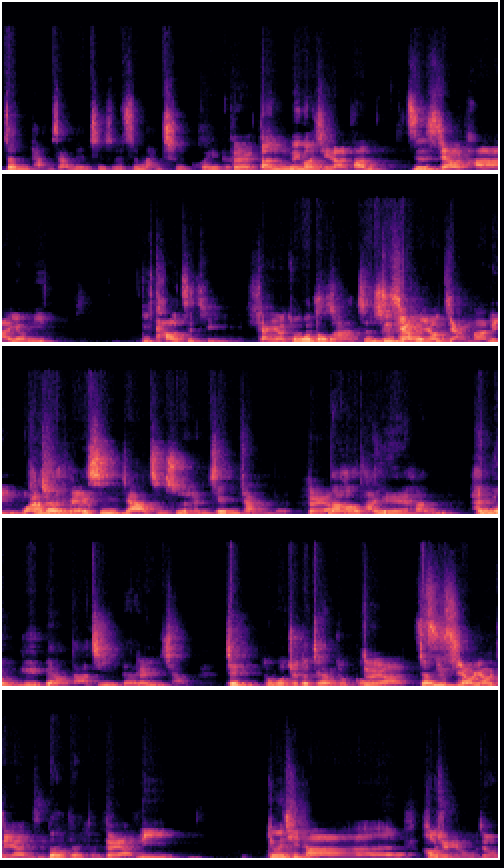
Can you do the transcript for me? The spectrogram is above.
政坛上面其实是蛮吃亏的。对，但没关系啦，嗯，他至少他有一一套自己。想要做，我懂啊，就是至少你要讲嘛，你完全他的核心价值是很坚强的，对啊，然后他也很很勇于表达自己的立场，这我觉得这样就够，对啊，至少要这样子，对对对。对啊，你因为其他候选人我就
